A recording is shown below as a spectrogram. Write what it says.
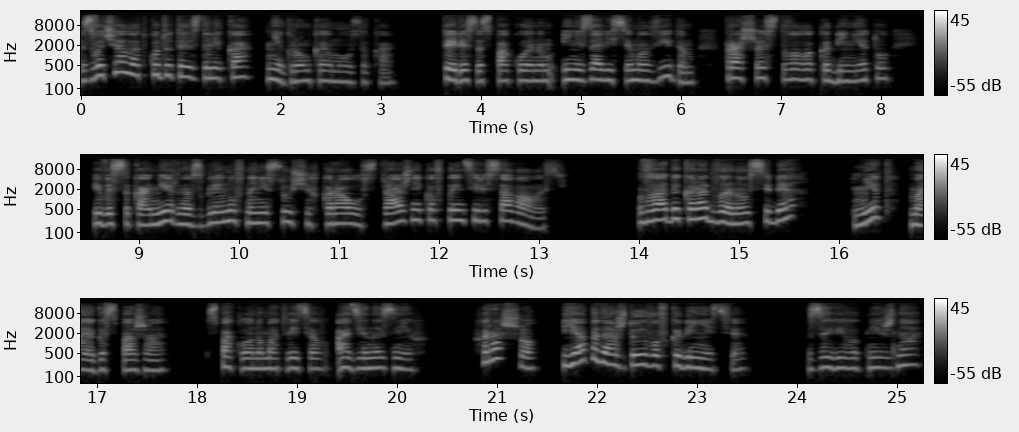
Звучала откуда-то издалека негромкая музыка. Терри со спокойным и независимым видом прошествовала к кабинету и, высокомерно взглянув на несущих караул стражников, поинтересовалась. «Владыка Радвена у себя?» «Нет, моя госпожа», – с поклоном ответил один из них. «Хорошо, я подожду его в кабинете», – заявила княжна,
